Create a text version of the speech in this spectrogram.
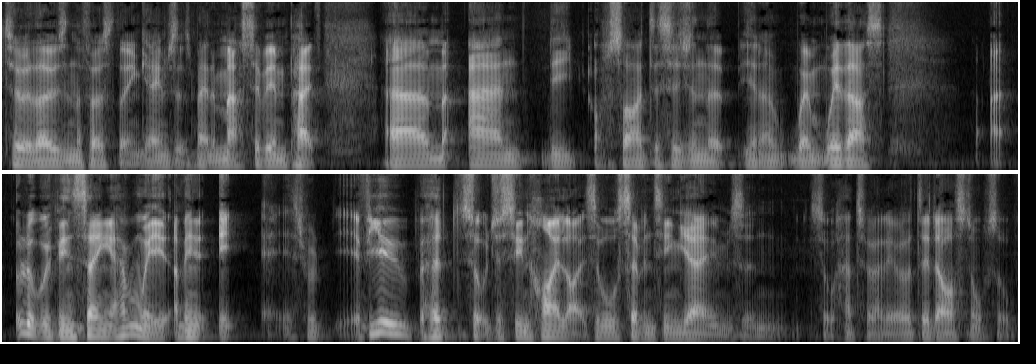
two of those in the first 13 games, it's made a massive impact. Um, and the offside decision that you know went with us. Uh, look, we've been saying it, haven't we? I mean, it, it's, if you had sort of just seen highlights of all 17 games and sort of had to add it, or did Arsenal sort of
